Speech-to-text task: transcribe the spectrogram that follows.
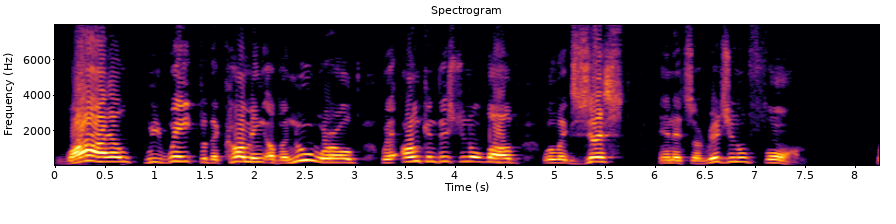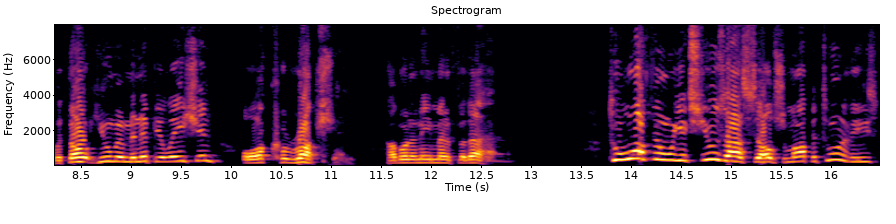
While we wait for the coming of a new world where unconditional love will exist in its original form, without human manipulation or corruption. How about an amen for that? Too often we excuse ourselves from opportunities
